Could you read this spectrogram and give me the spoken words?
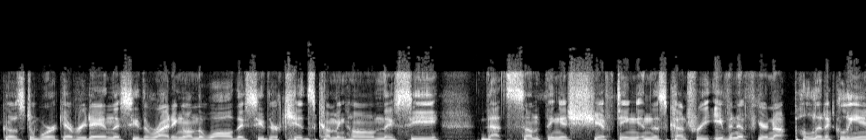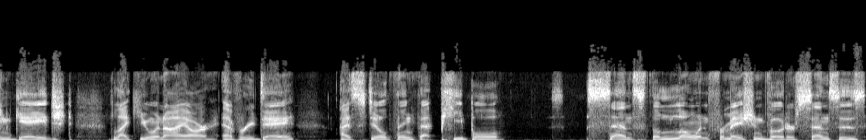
goes to work every day and they see the writing on the wall. They see their kids coming home. They see that something is shifting in this country. Even if you're not politically engaged like you and I are every day, I still think that people sense, the low information voter senses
